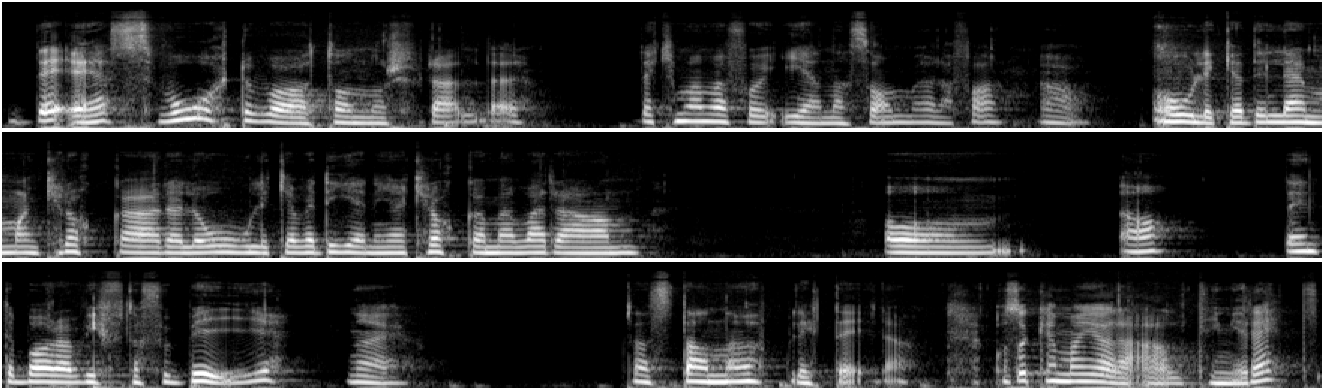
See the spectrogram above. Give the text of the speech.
det är svårt att vara tonårsförälder. Det kan man väl få enas om i alla fall. Ja. Olika dilemman krockar eller olika värderingar krockar med varann. Och ja, det är inte bara att vifta förbi. Nej. Utan stanna upp lite i det. Och så kan man göra allting rätt,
